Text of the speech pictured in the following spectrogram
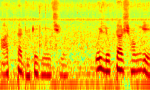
আত্মা ঢুকে গিয়েছিল। ওই লোকটার সঙ্গে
